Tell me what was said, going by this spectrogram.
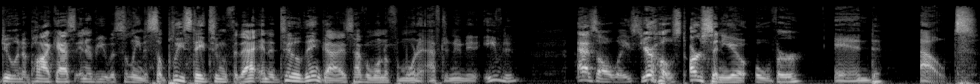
doing a podcast interview with Selena. So please stay tuned for that. And until then, guys, have a wonderful morning, afternoon, and evening. As always, your host, Arsenio, over and out.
